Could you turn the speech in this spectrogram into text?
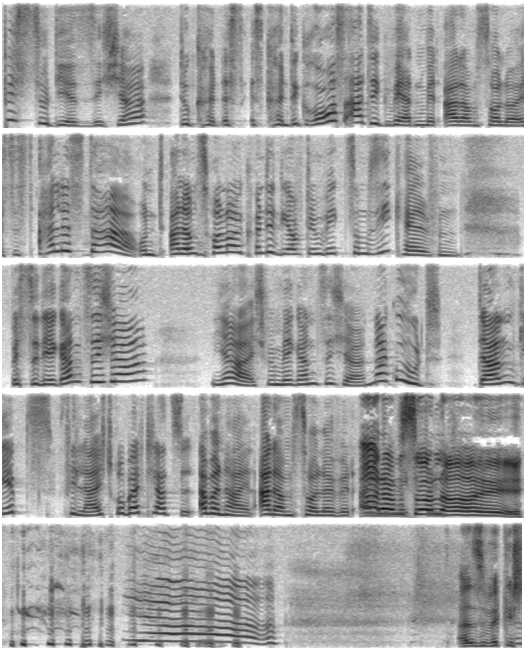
bist du dir sicher? Du könntest, es könnte großartig werden mit Adam Soloy. Es ist alles da und Adam Soloy könnte dir auf dem Weg zum Sieg helfen. Bist du dir ganz sicher? Ja, ich bin mir ganz sicher. Na gut, dann gibt's vielleicht Robert Klatzel. Aber nein, Adam Soller wird Adam. Soloy! Ja. Also wirklich,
